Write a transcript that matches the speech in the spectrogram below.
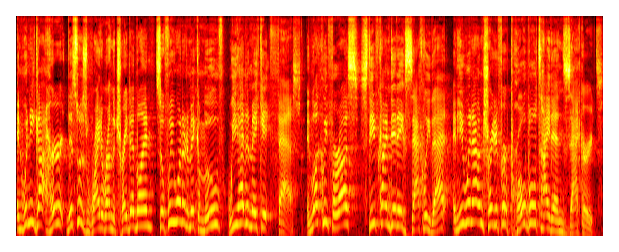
And when he got hurt, this was right around the trade deadline. So if we wanted to make a move, we had to make it fast. And luckily for us, Steve Keim did exactly that. And he went out and traded for Pro Bowl tight end Zach Ertz.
